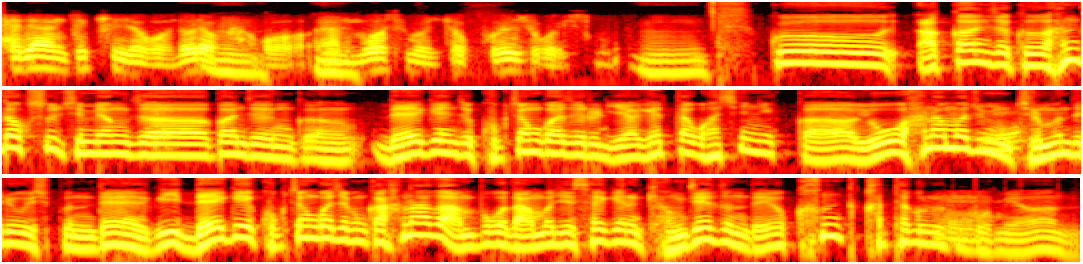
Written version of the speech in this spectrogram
최대한 지키려고 노력하고 음, 음. 하는 모습을 쭉 보여주고 있습니다. 음. 그 아까 이제 그 한덕수 지명자가 이제 그네개 이제 국정 과제를 이야기했다고 하시니까 요 하나만 좀 네. 질문드리고 싶은데 이 네 개 국정 과제 보니까 하나가 안 보고 나머지 세 개는 경제던데요. 큰 카테고리로 네. 보면.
